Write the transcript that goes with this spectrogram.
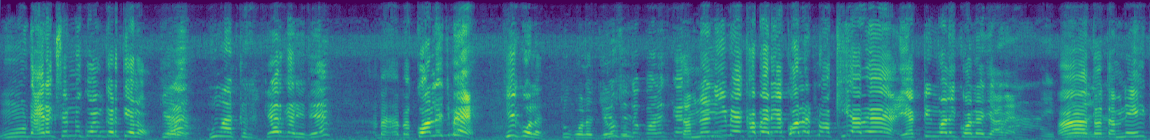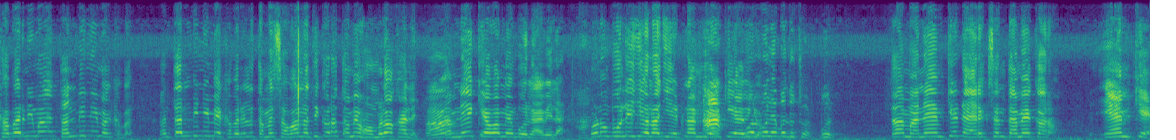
હું ડાયરેક્શનનું કામ કરતેલો ક્યારે? હું? વાત કરે? ક્યારે કરી તે કોલેજ મેં. કી કોલેજ તું કોલેજ ગયો છે? તો કોલેજ તમને નહીં મેં ખબર એ કોલેજ નોખી આવે એક્ટિંગ વાળી કોલેજ આવે. હા, તો તમને એ ખબર નહીં મળે? તન બી નહીં મને ખબર. અને તન બી નહીં મેં ખબર એટલે તમે સવાલ નથી કરો તમે હોમળો ખાલી. તમને કેવા મેં બોલાવેલા. પણ હું ભૂલી ગયો જી એટલા મેં આવી બોલ ગયો. બોલ બધું છોડ બોલ. તો મને એમ કે ડાયરેક્શન તમે કરો. એમ કે.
